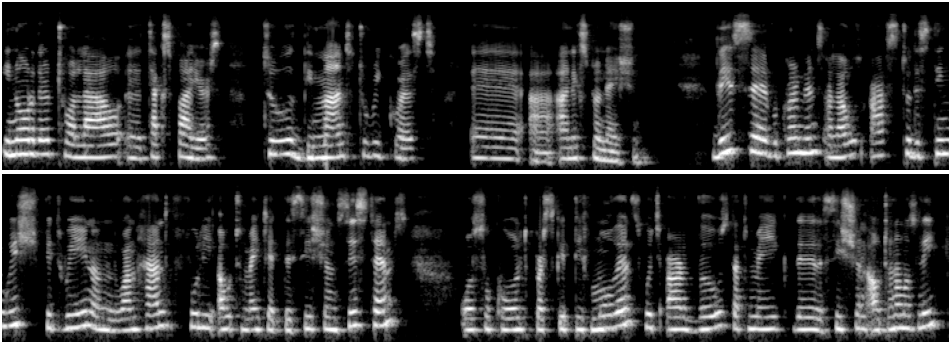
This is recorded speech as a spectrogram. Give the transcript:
in order to allow uh, taxpayers to demand to request uh, an explanation. These uh, requirements allow us to distinguish between, on one hand, fully automated decision systems, also called prescriptive models, which are those that make the decision autonomously,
